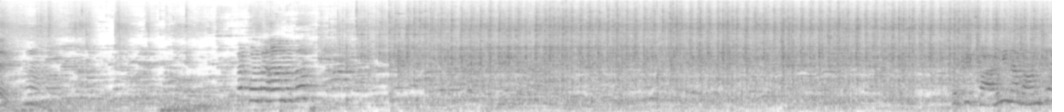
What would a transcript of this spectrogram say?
আছে? কোনটা হারান দাদা। শাড়ি না গামছা?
